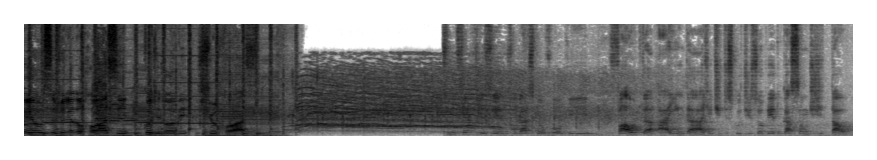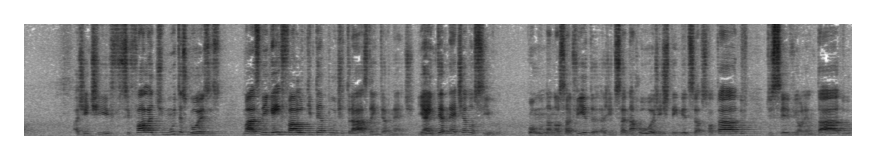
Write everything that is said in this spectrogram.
Eu sou Juliano Rossi, codinome Ju Rossi. costumo sempre dizer nos lugares que eu vou que falta ainda a gente discutir sobre educação digital. A gente se fala de muitas coisas, mas ninguém fala o que tem por detrás da internet. E a internet é nociva. Como na nossa vida, a gente sai na rua, a gente tem medo de ser assaltado, de ser violentado,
